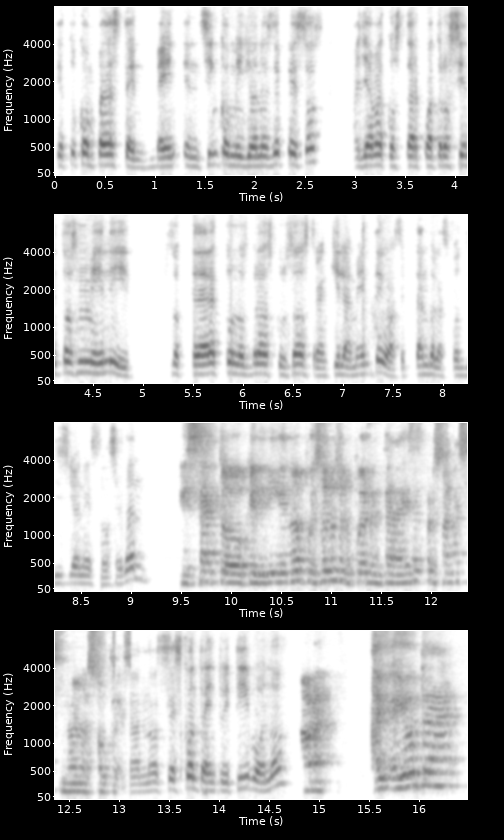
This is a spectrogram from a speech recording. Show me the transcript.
que tú compraste en, en 5 millones de pesos, allá va a costar 400 mil y lo quedará con los brazos cruzados tranquilamente o aceptando las condiciones no se dan. Exacto, que le digan, no, pues solo se lo puede rentar a esas personas y no a las otras. No, no es contraintuitivo, ¿no? Ahora, hay, hay otra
